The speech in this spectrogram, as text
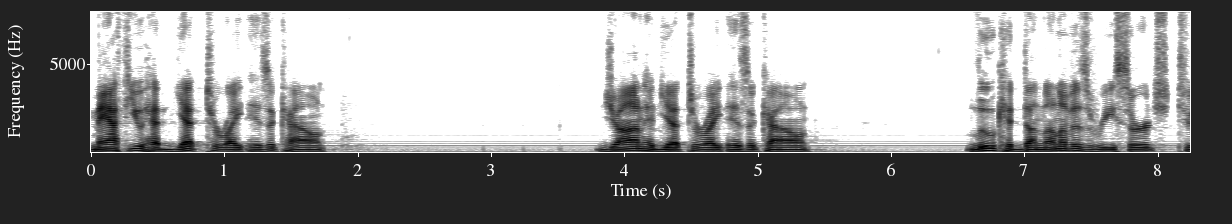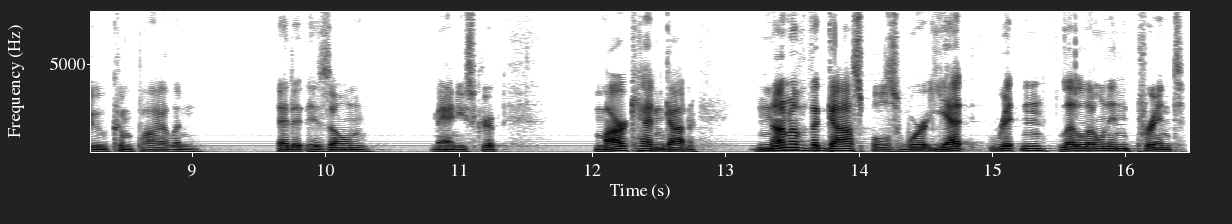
Matthew had yet to write his account, John had yet to write his account, Luke had done none of his research to compile and edit his own manuscript. Mark hadn't gotten, none of the Gospels were yet written, let alone in print.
